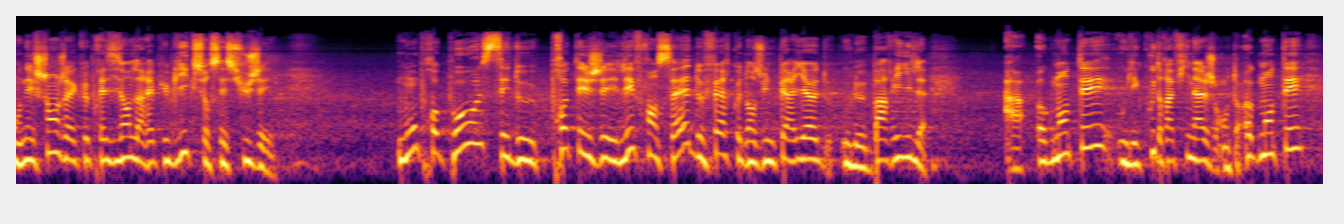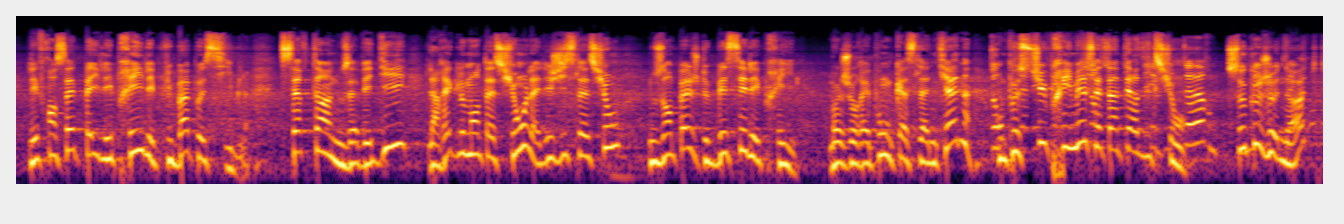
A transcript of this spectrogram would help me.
on échange avec le président de la République sur ces sujets. Mon propos, c'est de protéger les Français, de faire que dans une période où le baril a augmenté, où les coûts de raffinage ont augmenté, les Français payent les prix les plus bas possibles. Certains nous avaient dit la réglementation, la législation nous empêche de baisser les prix. Moi, je réponds qu'à cela ne tienne, Donc on peut supprimer cette interdiction. Ce que je note,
